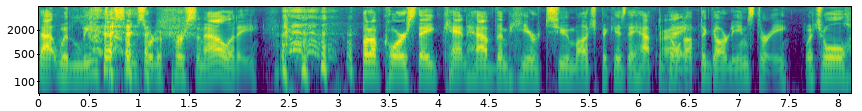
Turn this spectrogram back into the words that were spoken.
that would lead to some sort of personality. but of course, they can't have them here too much because they have to build up to Guardians 3, which will,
